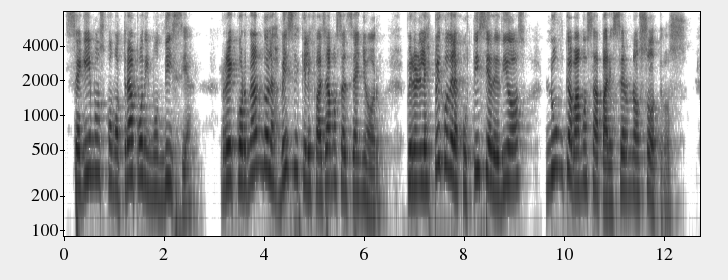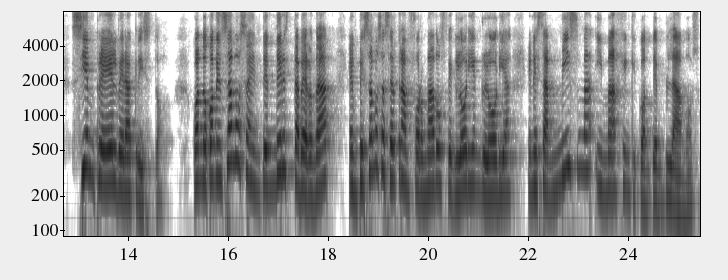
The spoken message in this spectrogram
seguimos como trapo de inmundicia, recordando las veces que le fallamos al Señor. Pero en el espejo de la justicia de Dios nunca vamos a aparecer nosotros siempre Él verá a Cristo. Cuando comenzamos a entender esta verdad, empezamos a ser transformados de gloria en gloria en esa misma imagen que contemplamos,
